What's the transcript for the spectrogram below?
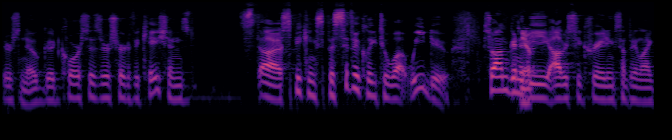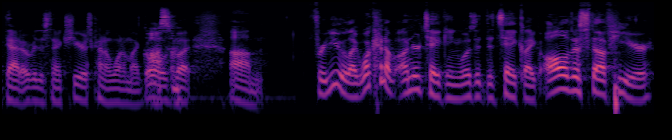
there's no good courses or certifications uh, speaking specifically to what we do. So I'm going to yep. be obviously creating something like that over this next year. Is kind of one of my goals. Awesome. But um, for you, like, what kind of undertaking was it to take like all this stuff here?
